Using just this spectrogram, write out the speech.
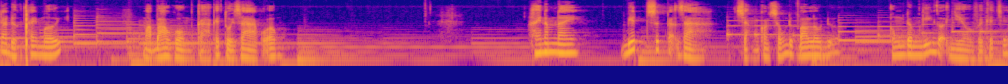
đã được thay mới, mà bao gồm cả cái tuổi già của ông. Hai năm nay, biết sức đã già, chẳng còn sống được bao lâu nữa. Ông đâm nghĩ ngợi nhiều về cái chết.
